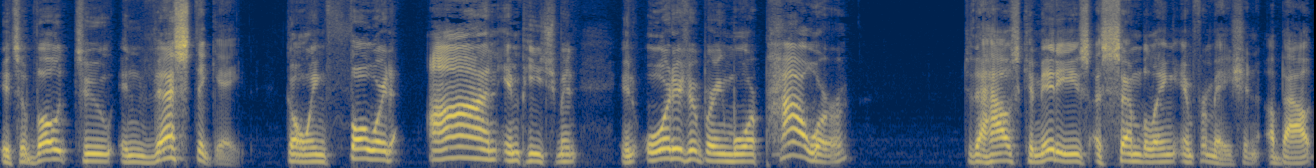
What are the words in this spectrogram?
It's a vote to investigate going forward on impeachment in order to bring more power to the House committees assembling information about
